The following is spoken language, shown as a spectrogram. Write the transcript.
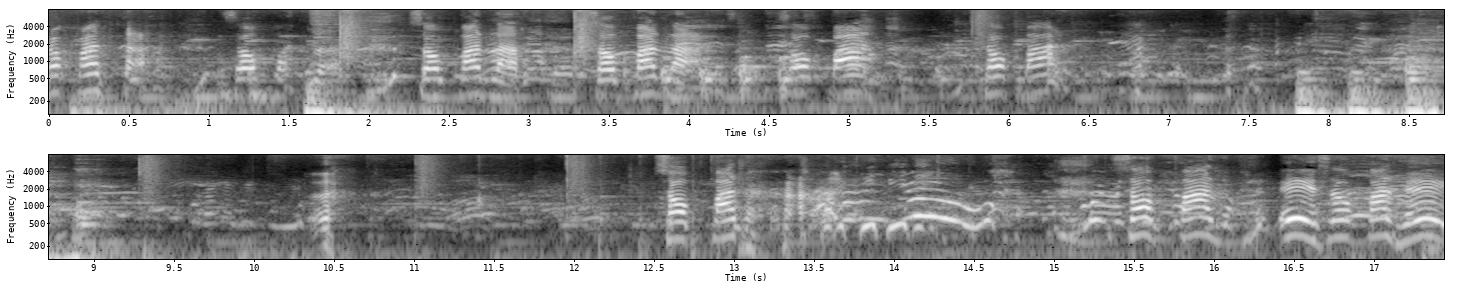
Sopan lah, sopan lah, sopan lah, sopan lah, sopan, sopan. Sopan, sopan, eh sopan hei.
